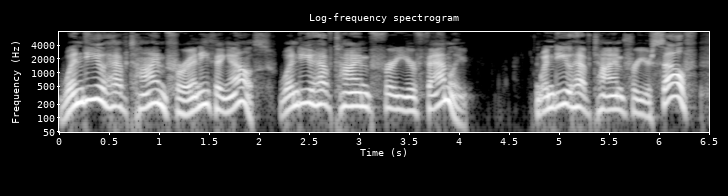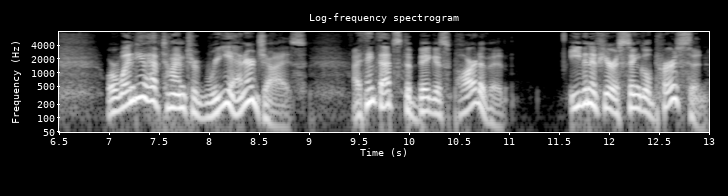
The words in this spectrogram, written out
when do you have time for anything else? When do you have time for your family? When do you have time for yourself? Or when do you have time to re energize? I think that's the biggest part of it. Even if you're a single person,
